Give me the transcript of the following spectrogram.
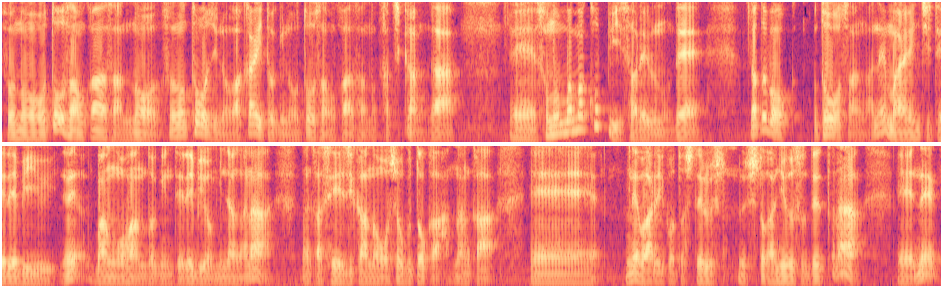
その、お父さんお母さんの、その当時の若い時のお父さんお母さんの価値観が、えー、そのままコピーされるので、例えばお父さんがね、毎日テレビ、ね、晩ご飯の時にテレビを見ながら、なんか政治家の汚職とか、なんか、えー、ね、悪いことしてる人がニュース出たら、えー、ね、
